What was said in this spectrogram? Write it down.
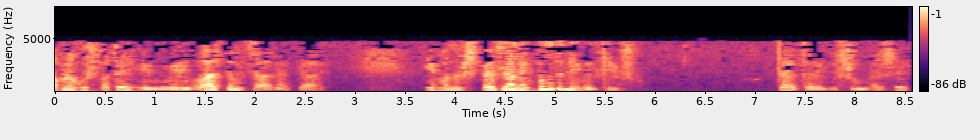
अपना कुछ पता ही नहीं, मेरी वास्तव में चाहना क्या है? ये मनुष्य पहचाने बुद्ध नहीं मिलती उसको। तरह तरह की सुनने से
